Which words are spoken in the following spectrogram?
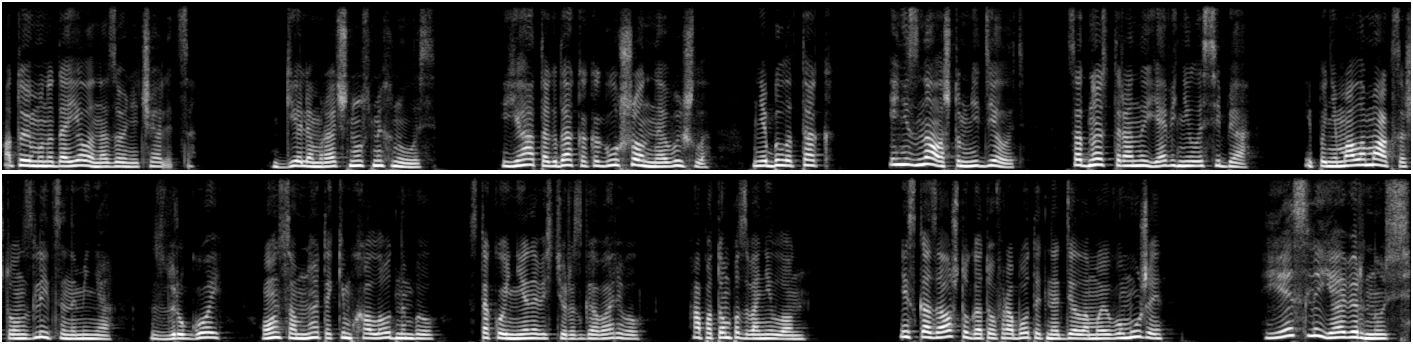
а то ему надоело на зоне чалиться. Геля мрачно усмехнулась. Я тогда как оглушенная вышла. Мне было так... Я не знала, что мне делать. С одной стороны, я винила себя и понимала Макса, что он злится на меня. С другой, он со мной таким холодным был, с такой ненавистью разговаривал. А потом позвонил он и сказал, что готов работать над делом моего мужа, если я вернусь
